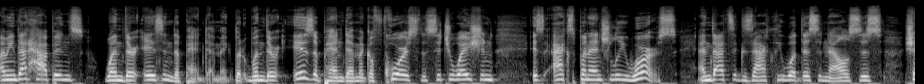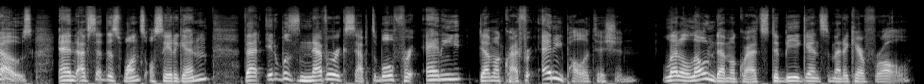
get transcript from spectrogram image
I mean, that happens when there isn't a pandemic. But when there is a pandemic, of course, the situation is exponentially worse. And that's exactly what this analysis shows. And I've said this once, I'll say it again, that it was never acceptable for any Democrat, for any politician, let alone Democrats, to be against Medicare for all.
